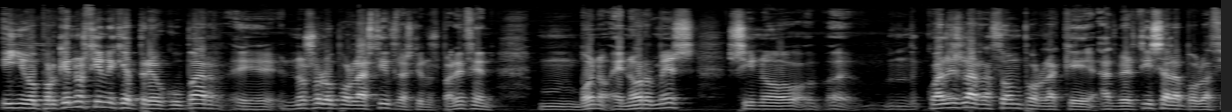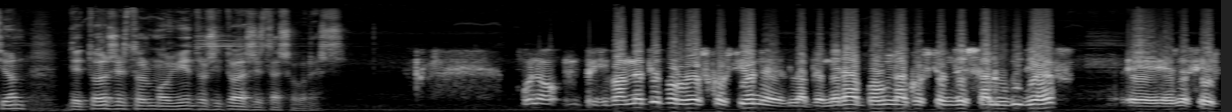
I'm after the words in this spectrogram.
Íñigo, ¿por qué nos tiene que preocupar eh, no solo por las cifras que nos parecen mm, bueno enormes, sino eh, cuál es la razón por la que advertís a la población de todos estos movimientos y todas estas obras? Bueno, principalmente por dos cuestiones. La primera por una cuestión de salubridad, es decir,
